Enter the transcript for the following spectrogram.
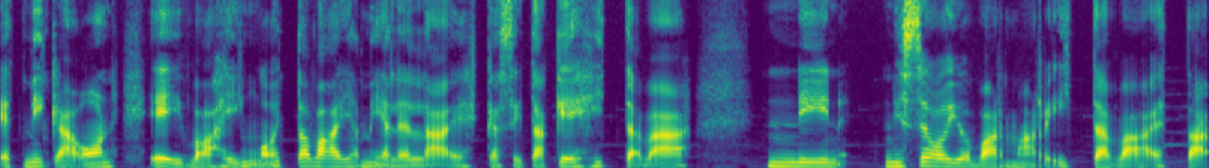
että mikä on ei-vahingoittavaa ja mielellään ehkä sitä kehittävää, niin, niin se on jo varmaan riittävää, että,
